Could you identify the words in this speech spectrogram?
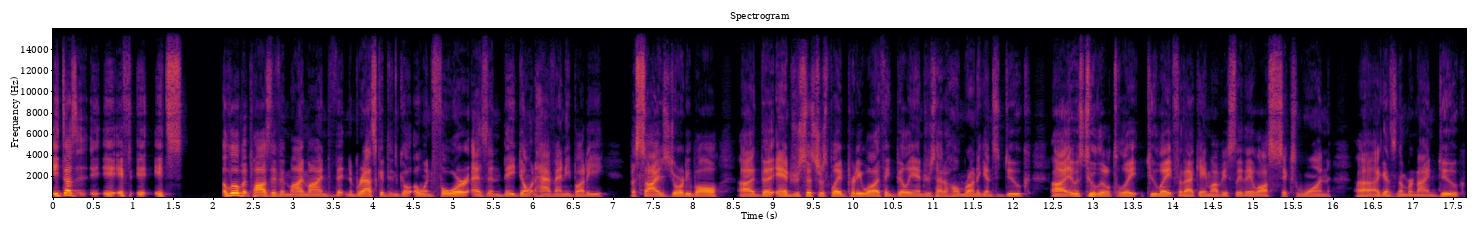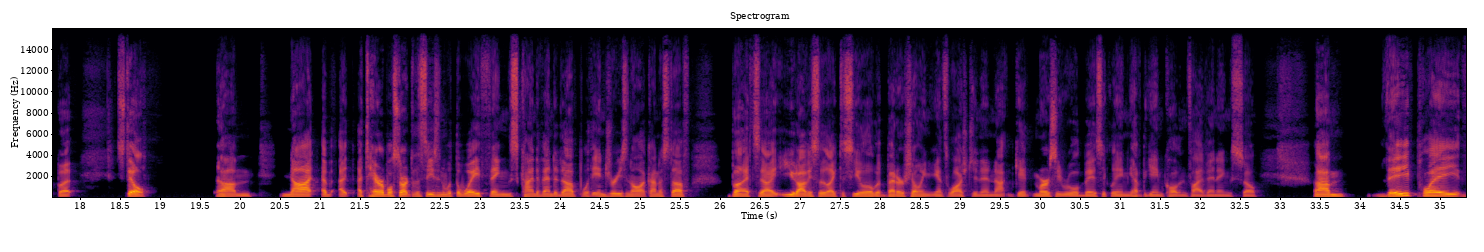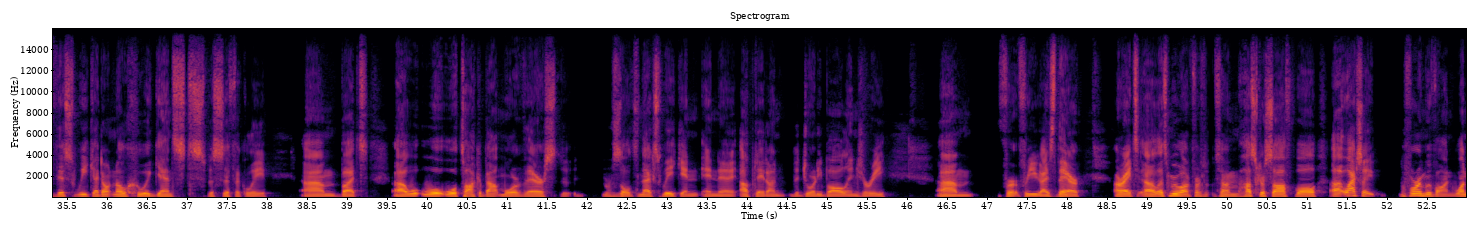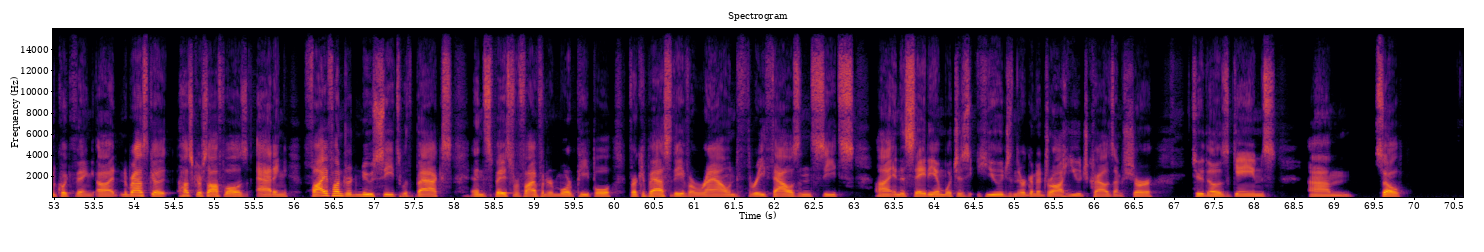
it does if it, it's a little bit positive in my mind that Nebraska didn't go 0 4, as in they don't have anybody besides Jordy Bahl. Uh, the Andrews sisters played pretty well. I think Billy Andrews had a home run against Duke. Uh, it was too little too late too late for that game. Obviously, they lost six one uh, against number nine Duke, but still. Um, not a, a, a, terrible start to the season with the way things kind of ended up with injuries and all that kind of stuff. But uh, you'd obviously like to see a little bit better showing against Washington and not get mercy ruled basically and have the game called in five innings. So, um, they play this week. I don't know who against specifically, um, but uh, we'll we'll talk about more of their results next week and and an update on the Jordy Bahl injury um, for for you guys there. All right, uh, let's move on from some Husker softball. Uh, well, actually, before we move on, one quick thing. Uh, Nebraska Husker softball is adding 500 new seats with backs and space for 500 more people for a capacity of around 3,000 seats uh, in the stadium, which is huge, and they're going to draw huge crowds, I'm sure, to those games. Um, so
